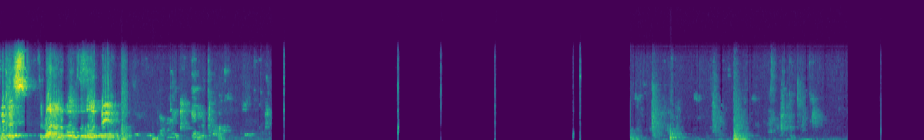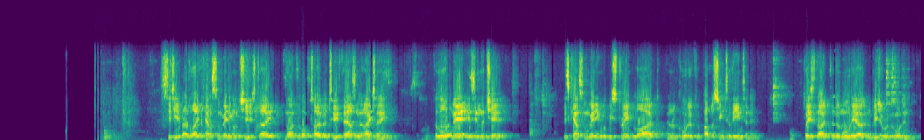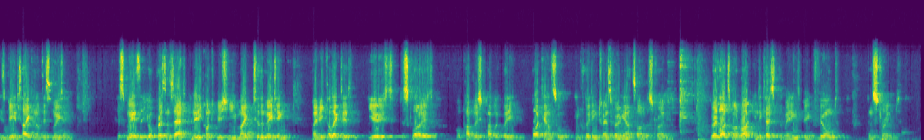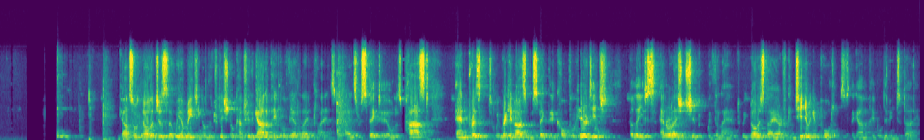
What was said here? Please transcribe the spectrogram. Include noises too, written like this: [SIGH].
Members, to run on the Right Honourable the Lord Mayor. City of Adelaide Council meeting on Tuesday, 9th of October 2018. The Lord Mayor is in the chair. This council meeting will be streamed live and recorded for publishing to the internet. Please note that an audio and visual recording is being taken of this meeting. This means that your presence at and any contribution you make to the meeting may be collected, used, disclosed or published publicly by council, including transferring outside of Australia. The red light to my right indicates that the meeting is being filmed and streamed. Council acknowledges that we are meeting on the traditional country of the Kaurna people of the Adelaide Plains and pays respect to elders past and present. We recognise and respect their cultural heritage, beliefs and relationship with the land. We acknowledge they are of continuing importance to the Kaurna people living today.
